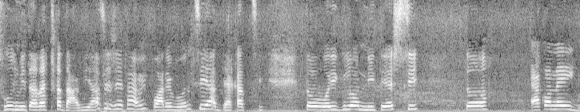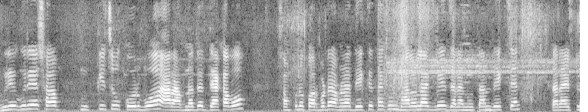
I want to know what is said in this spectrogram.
সুস্মিতার একটা দাবি আছে, সেটা আমি পরে বলছি আর দেখাচ্ছি। তো ওইগুলো নিতে এসছি। তো এখন এই ঘুরে ঘুরে সব কিছু করব আর আপনাদের দেখাবো। সম্পূর্ণ পর্বটা আপনারা দেখতে থাকুন, ভালো লাগবে। যারা নূতন দেখছেন, তারা একটু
